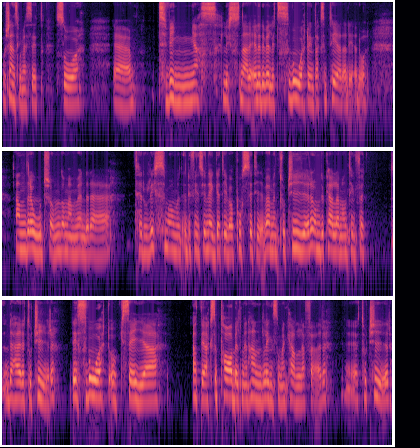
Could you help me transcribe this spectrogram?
och känslomässigt så eh, tvingas lyssnare, eller det är väldigt svårt att inte acceptera det då. Andra ord som de använder är terrorism, det finns ju negativa och positiva, men tortyr, om du kallar någonting för det här är tortyr. Det är svårt att säga att det är acceptabelt med en handling som man kallar för eh, tortyr.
